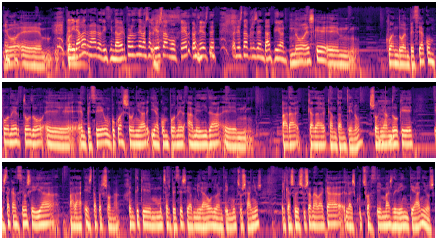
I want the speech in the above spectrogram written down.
Yo, eh, Me miraba raro diciendo, a ver por dónde va a salir esta mujer con, este, con esta presentación. No, es que... Em, cuando empecé a componer todo, eh, empecé un poco a soñar y a componer a medida em, para cada cantante, ¿no? Soñando que esta canción sería para esta persona, gente que muchas veces he admirado durante muchos años. El caso de Susana Vaca la escucho hace más de 20 años.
